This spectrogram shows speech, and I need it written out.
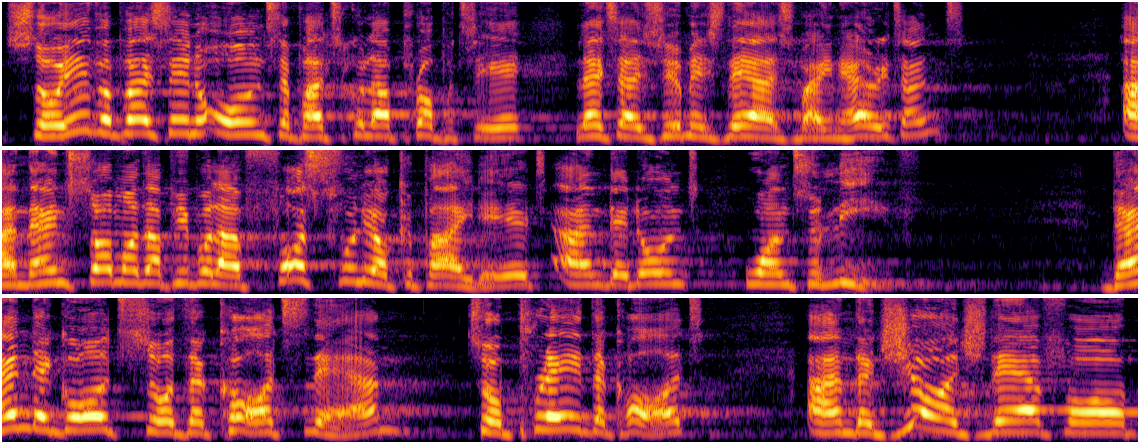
So, if a person owns a particular property, let's assume it's theirs by inheritance, and then some other people have forcefully occupied it and they don't want to leave. Then they go to the courts there to pray the court, and the judge, therefore,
